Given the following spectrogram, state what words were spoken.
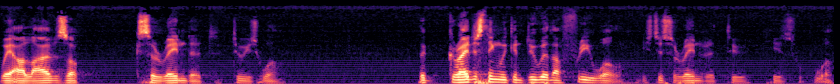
where our lives are surrendered to His will. The greatest thing we can do with our free will is to surrender it to His will.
